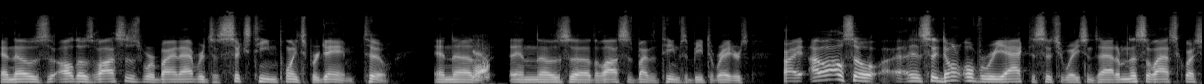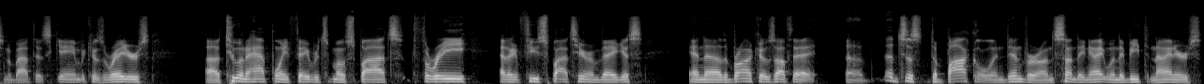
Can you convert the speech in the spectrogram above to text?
And those all those losses were by an average of 16 points per game too, and uh, yeah. and those uh, the losses by the teams that beat the Raiders. All right. I also I say don't overreact to situations, Adam. This is the last question about this game because the Raiders uh, two and a half point favorites in most spots, three at a few spots here in Vegas, and uh, the Broncos off that uh, that's just debacle in Denver on Sunday night when they beat the Niners.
